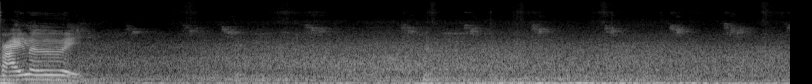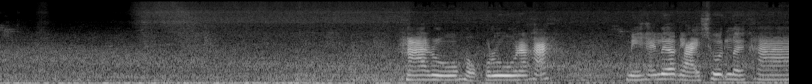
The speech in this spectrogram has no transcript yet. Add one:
ไซส์เลย ห้ารูหกรูนะคะ มีให้เลือกหลายชุดเลยค่ะ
